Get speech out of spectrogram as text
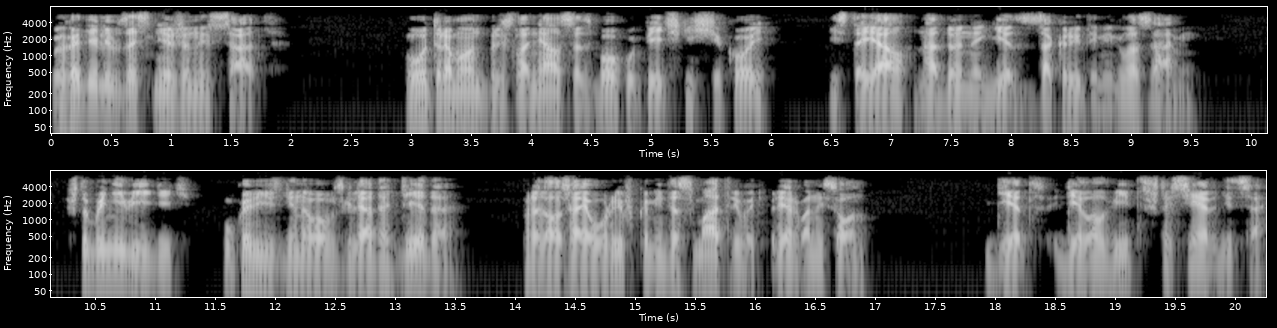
выходили в заснеженный сад. Утром он прислонялся сбоку печки щекой и стоял на одной ноге с закрытыми глазами, чтобы не видеть укоризненного взгляда деда, продолжая урывками досматривать прерванный сон. Дед делал вид, что сердится,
